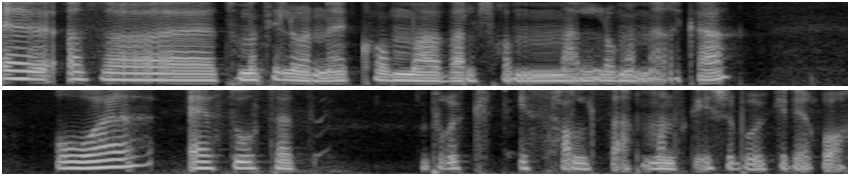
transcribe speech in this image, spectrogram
eh, altså tomatilloene kommer vel fra Mellom-Amerika, og er stort sett brukt i salsa. Man skal ikke bruke de rå.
